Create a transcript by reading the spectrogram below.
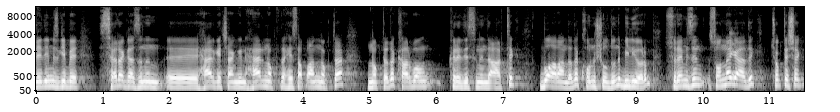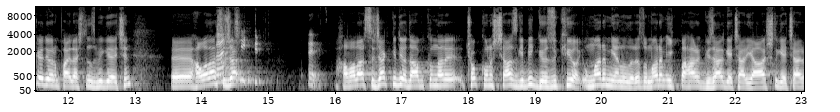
dediğimiz gibi sera gazının e, her geçen gün her noktada hesaplanan nokta noktada karbon kredisinin de artık bu alanda da konuşulduğunu biliyorum. Süremizin sonuna geldik. Çok teşekkür ediyorum paylaştığınız bilgiler için. E, havalar Ben sıcak. teşekkür Evet. Havalar sıcak gidiyor. Daha bu konuları çok konuşacağız gibi gözüküyor. Umarım yanılırız. Umarım ilkbahar güzel geçer, yağışlı geçer.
